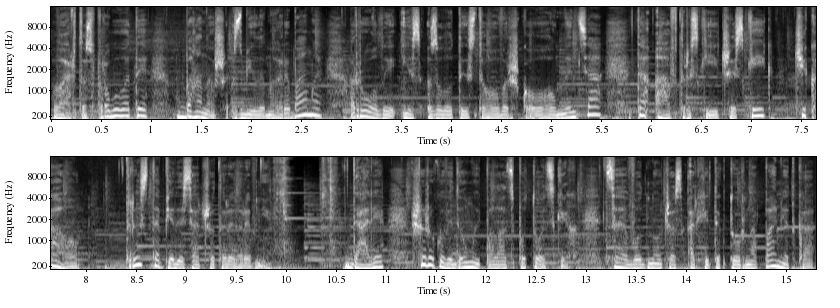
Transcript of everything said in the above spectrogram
Варто спробувати банош з білими грибами, роли із золотистого вершкового млинця та авторський чизкейк Чикаго 354 гривні. Далі широковідомий палац Потоцьких. Це водночас архітектурна пам'ятка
